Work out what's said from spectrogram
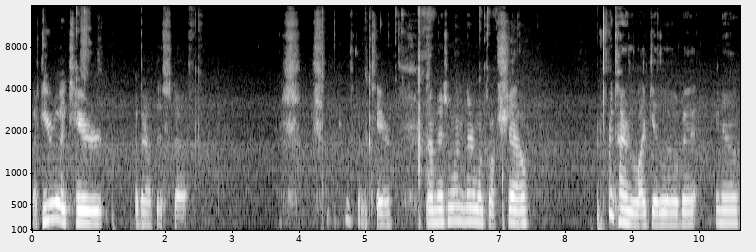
Like do you really care about this stuff. Who's gonna care? Um, there's one another one called Shell. I kind of like it a little bit, you know.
